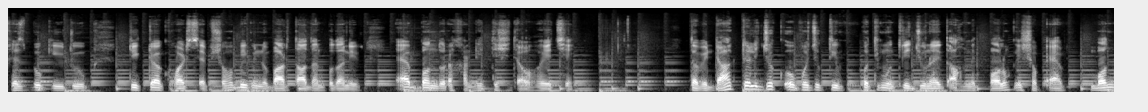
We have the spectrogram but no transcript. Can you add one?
ফেসবুক ইউটিউব টিকটক হোয়াটসঅ্যাপ সহ বিভিন্ন বার্তা আদান প্রদানের অ্যাপ বন্ধ রাখার নির্দেশ দেওয়া হয়েছে। তবে ডাক, টেলিযোগ ও প্রযুক্তি প্রতিমন্ত্রী জুনাইদ আহমেদ পলক এসব অ্যাপ বন্ধ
